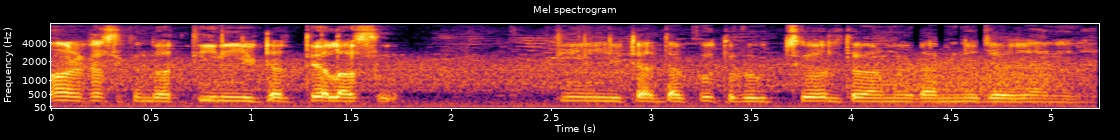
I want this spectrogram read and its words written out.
আমার কাছে কিন্তু আর তিন লিটার তেল আছে। তিন লিটার দা কতটুকু চলতে পারব এটা আমি নিজেও জানি না।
